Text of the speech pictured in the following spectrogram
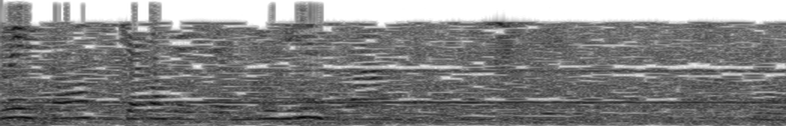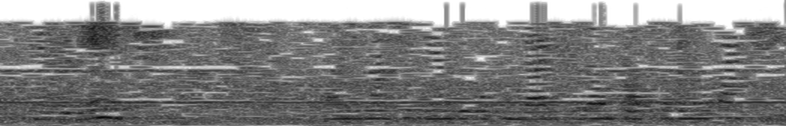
No encontro que aconteceu no domingo lá no, no Oriente, onde nós tivemos a oportunidade de dar um pouco sobre homeopatia.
